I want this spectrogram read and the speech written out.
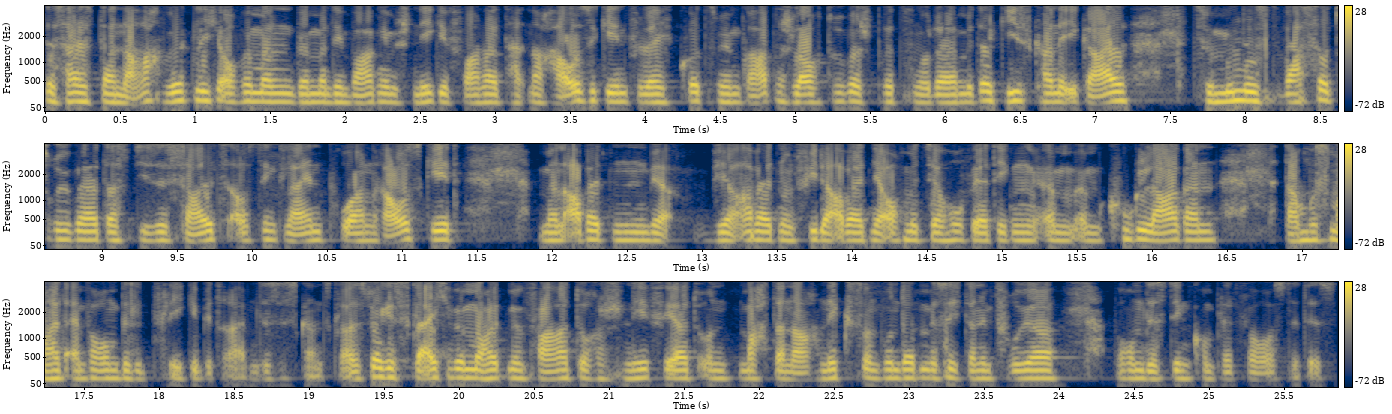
Das heißt, danach wirklich, auch wenn man wenn man den Wagen im Schnee gefahren hat, nach Hause gehen, vielleicht kurz mit'm Gartenschlauch drüber spritzen oder mit der Gießkanne, egal, zumindest Wasser drüber, dass dieses Salz aus den kleinen Poren rausgeht. Man arbeiten wir wir arbeiten und viele arbeiten ja auch mit sehr hochwertigen, ähm, ähm, Kugellagern. Da muss man halt einfach auch 'n bisschen Pflege betreiben, das ist ganz klar. Das wäre das Gleiche, wenn man halt mit'm Fahrrad durch 'n Schnee fährt und macht danach nix und wundert man sich dann im Frühjahr, warum das Ding komplett verrostet ist.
